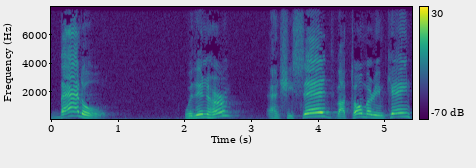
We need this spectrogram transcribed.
battle within her. And she said, Vatomerim Cain,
